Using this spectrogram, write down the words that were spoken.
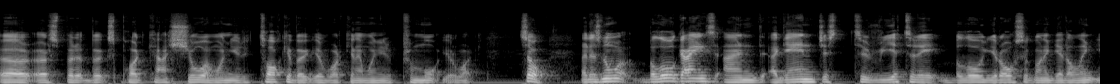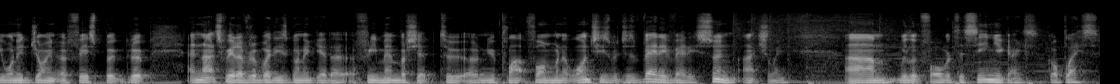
our, our Spirit Books podcast show. I want you to talk about your work and I want you to promote your work. So let us know below, guys. And again, just to reiterate, below you're also going to get a link. You want to join our Facebook group, and that's where everybody's going to get a, a free membership to our new platform when it launches, which is very, very soon, actually. Um, we look forward to seeing you guys. God bless.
